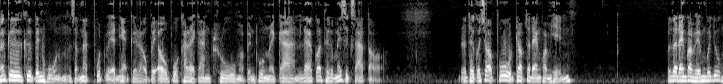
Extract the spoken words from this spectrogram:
มันคือคือเป็นห่วงสำนักพุทธเวรเนี่ยคือเราไปเอาพวกข้าราชการครูมาเป็นผู้อำนวยการ แล้วก็เธอไม่ศึกษาต่อ แล้วเธอก็ชอบพูดชอบแสดงความเห็นพอแสดงความเห็นมันก็ยุ่ง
